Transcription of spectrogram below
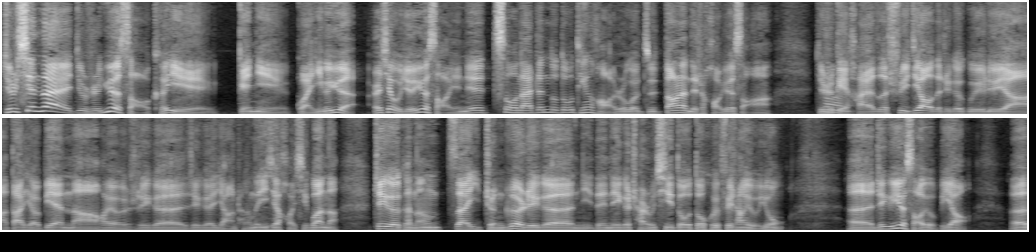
就是现在就是月嫂可以给你管一个月，而且我觉得月嫂人家伺候的还真的都挺好。如果就当然得是好月嫂啊，就是给嗯孩子睡觉的这个规律啊、大小便呐、还有这个这个养成的一些好习惯呢，这个可能在整个这个你的那个产褥期都都会非常有用。呃，这个月嫂有必要。呃，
